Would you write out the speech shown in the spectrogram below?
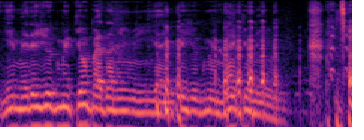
ये मेरे युग में क्यों पैदा नहीं हुई या इनके युग में मैं क्यों नहीं हुई? अच्छा।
